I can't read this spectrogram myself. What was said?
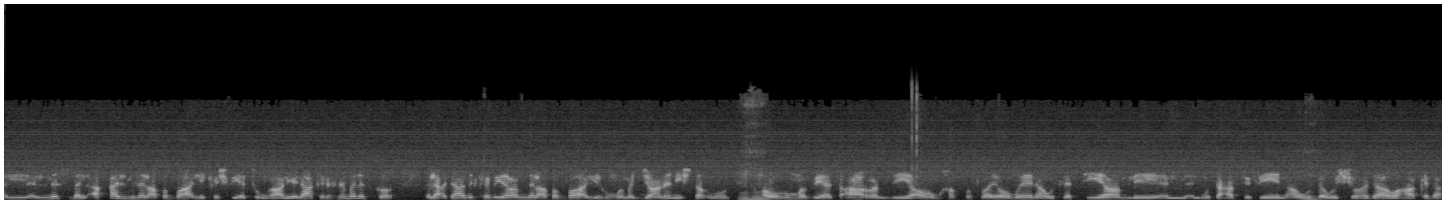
النسبة الأقل من الأطباء اللي كشفيتهم غالية. لكن إحنا ما نذكر الأعداد الكبيرة من الأطباء اللي هم مجانا يشتغلون أو هم بأسعار رمزية أو مخصص له يومين أو ثلاث أيام للمتعففين أو ذوي الشهداء وهكذا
